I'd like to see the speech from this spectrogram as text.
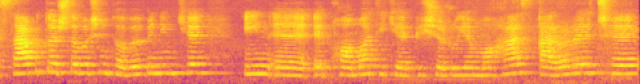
صبر داشته باشیم تا ببینیم که این ابهاماتی که پیش روی ما هست قراره چه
